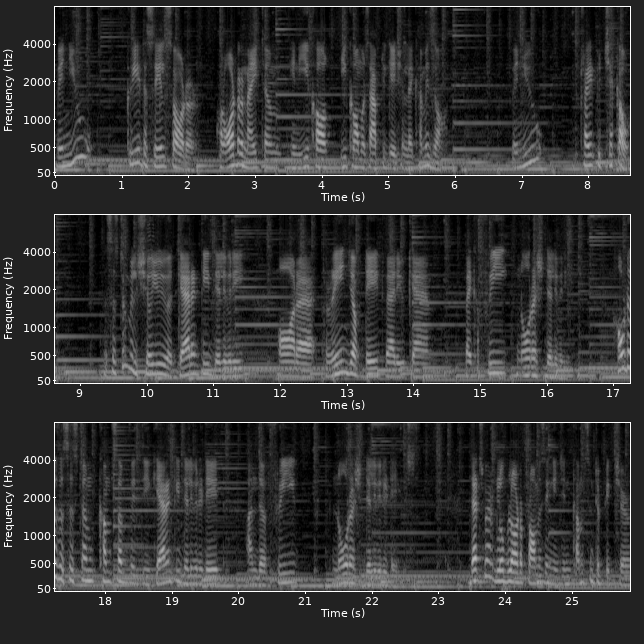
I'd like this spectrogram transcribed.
When you create a sales order or order an item in e-commerce application like Amazon, when you try to check out, the system will show you a guaranteed delivery or a range of date where you can like a free no rush delivery. How does the system comes up with the guaranteed delivery date and the free no rush delivery dates? That's where Global Order Promising Engine comes into picture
